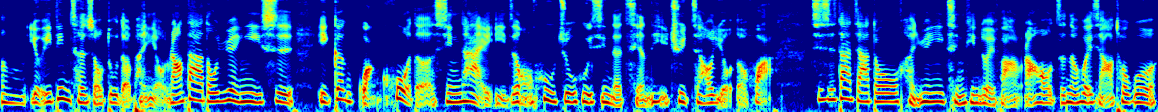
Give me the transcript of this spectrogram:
嗯有一定成熟度的朋友，然后大家都愿意是以更广阔的心态，以这种互助互信的前提去交友的话，其实大家都很愿意倾听对方，然后真的会想要透过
